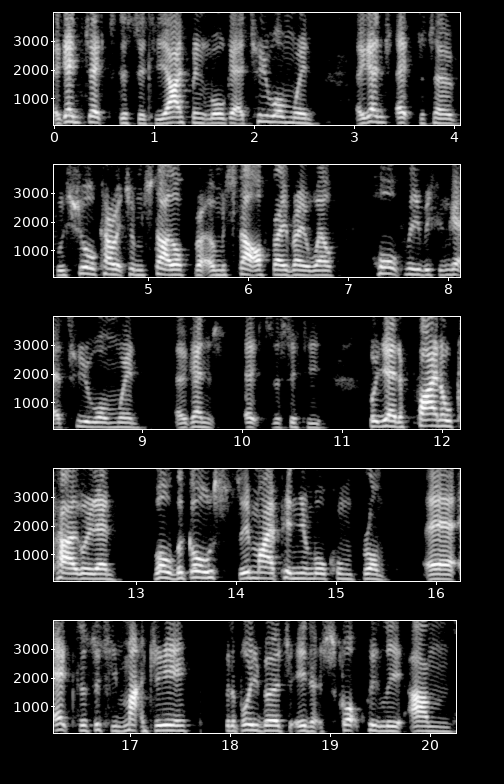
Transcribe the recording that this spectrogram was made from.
against Exeter City. I think we'll get a 2-1 win against Exeter. If we character and start off and we start off very, very well, hopefully we can get a 2-1 win against Exeter City. But yeah, the final category then. Well, the goals, in my opinion, will come from uh, Exeter City, Matt Jay for the Bluebirds in Scott Quigley and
